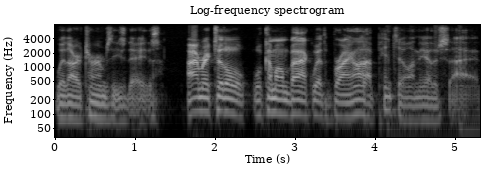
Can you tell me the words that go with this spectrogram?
with our terms these days. I'm Rick Tittle. We'll come on back with Brianna Pinto on the other side.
